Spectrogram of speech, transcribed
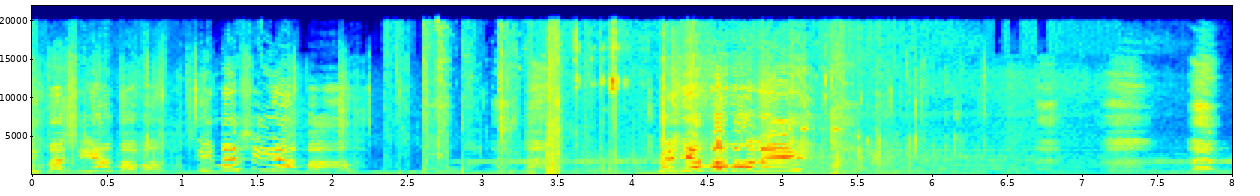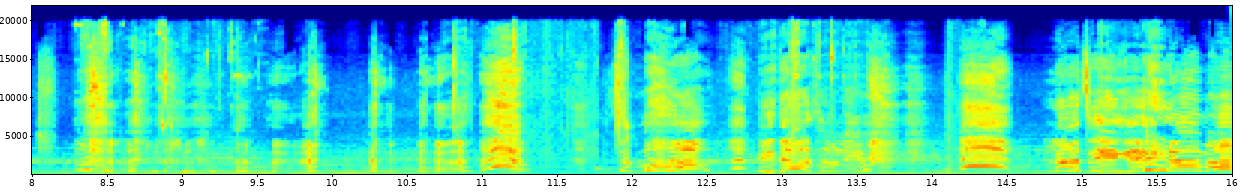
ဒါဒီမရှိရမှာပါဒီမရှိရမှာဘယ်ရောက်မှာပါလဲကျမမိသားစုလေးလို့ချင်ခဲ့ရပါ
